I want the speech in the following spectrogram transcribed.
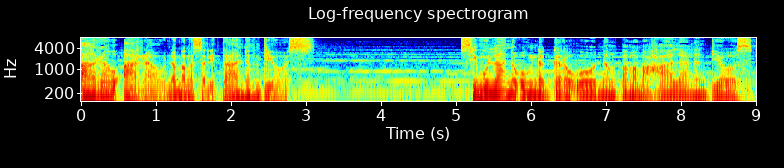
Araw-araw na mga salita ng Diyos. Simula noong nagkaroon ng pamamahala ng Diyos,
